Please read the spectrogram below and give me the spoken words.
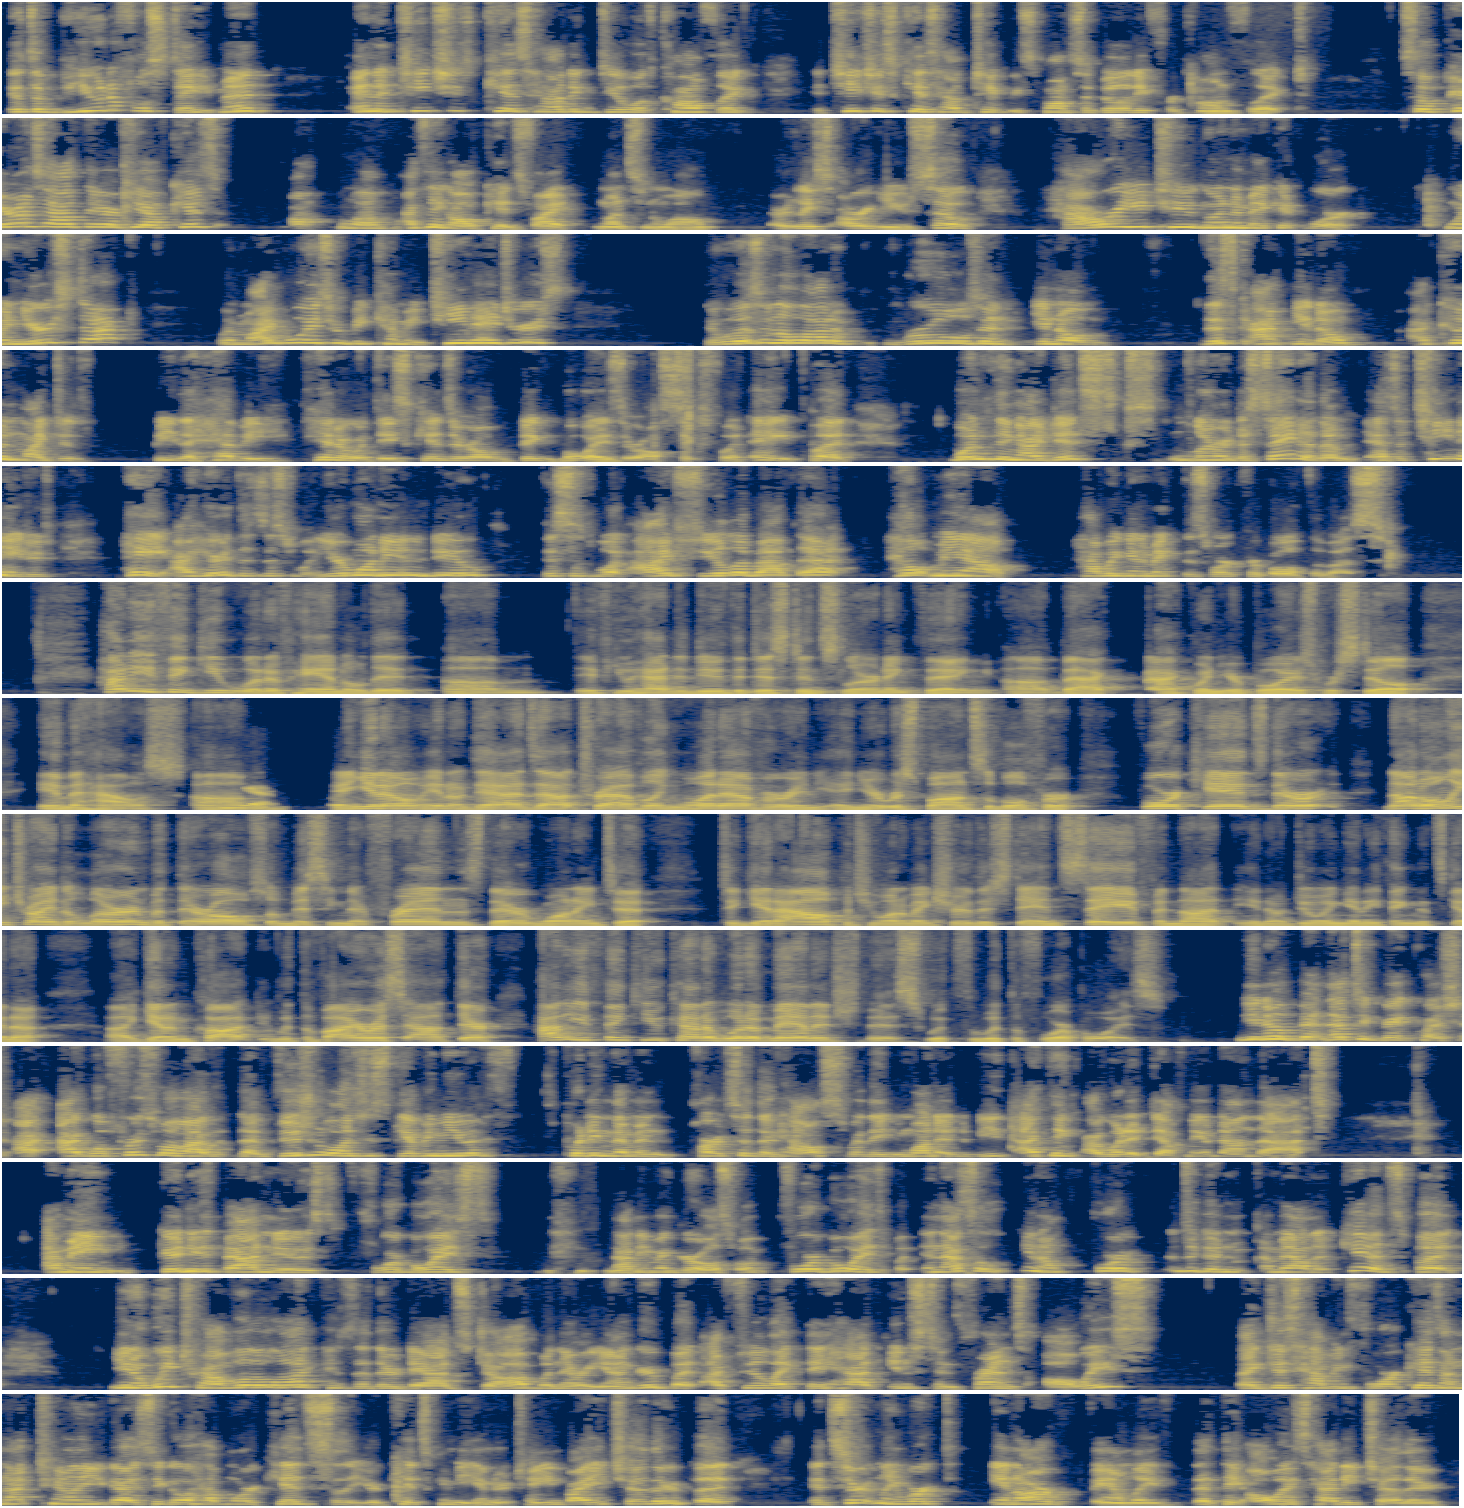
it's a beautiful statement and it teaches kids how to deal with conflict it teaches kids how to take responsibility for conflict so parents out there if you have kids uh, well i think all kids fight once in a while or at least argue so how are you two going to make it work when you're stuck when my boys were becoming teenagers, there wasn't a lot of rules and you know this guy you know I couldn't like just be the heavy hitter with these kids. They're all big boys. They're all six foot eight. But one thing I did learn to say to them as a teenager, hey, I hear that this is what you're wanting to do. This is what I feel about that. Help me out. How are we going to make this work for both of us? How do you think you would have handled it um, if you had to do the distance learning thing uh, back back when your boys were still in the house? Um, yeah and you know, you know, dad's out traveling, whatever, and, and you're responsible for four kids. They're not only trying to learn, but they're also missing their friends. They're wanting to to get out, but you want to make sure they're staying safe and not, you know, doing anything that's going to uh, get them caught with the virus out there. How do you think you kind of would have managed this with with the four boys? You know, Ben, that's a great question. I, I well, first of all, I, that visual I was just giving you, putting them in parts of the house where they wanted to be. I think I would have definitely have done that. I mean, good news, bad news. Four boys, not even girls, four boys, but and that's a you know four. It's a good amount of kids, but you know we traveled a lot because of their dad's job when they were younger. But I feel like they had instant friends always. Like just having four kids. I'm not telling you guys to go have more kids so that your kids can be entertained by each other, but it certainly worked in our family that they always had each other.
